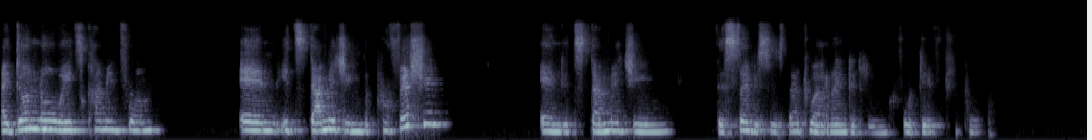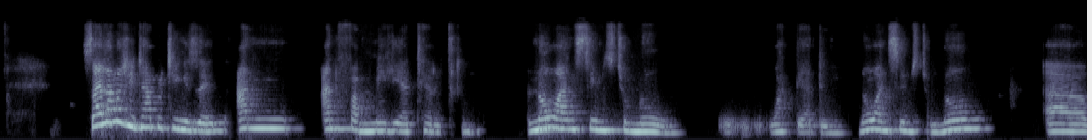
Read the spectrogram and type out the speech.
I don't know where it's coming from. And it's damaging the profession and it's damaging the services that we are rendering for deaf people. Sign language interpreting is an un, unfamiliar territory. No one seems to know what they are doing. No one seems to know uh,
